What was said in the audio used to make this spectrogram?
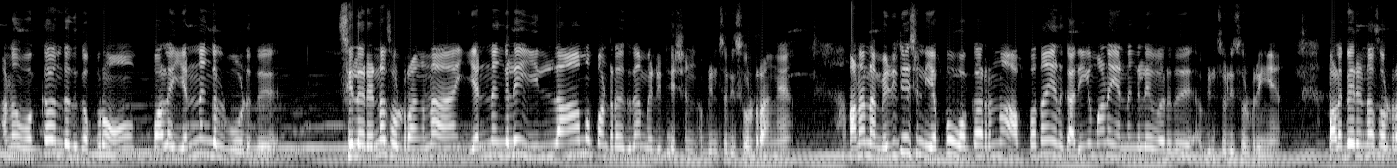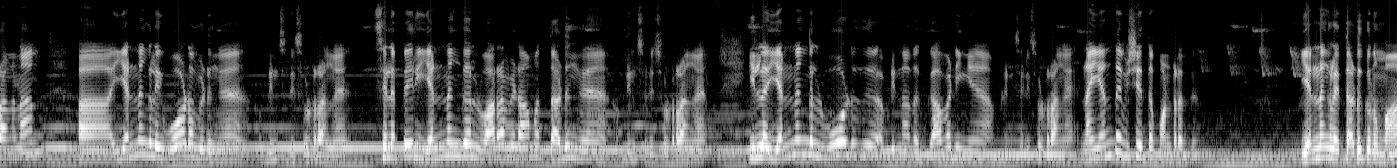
ஆனால் உக்காந்ததுக்கப்புறம் பல எண்ணங்கள் ஓடுது. சிலர் என்ன சொல்கிறாங்கன்னா எண்ணங்களே இல்லாமல் பண்ணுறதுக்கு தான் மெடிடேஷன் அப்படின்னு சொல்லி சொல்கிறாங்க ஆனால் நான் மெடிடேஷன் எப்போ உக்காடுறேனோ அப்போ தான் எனக்கு அதிகமான எண்ணங்களே வருது அப்படின்னு சொல்லி சொல்கிறீங்க பல பேர் என்ன சொல்கிறாங்கன்னா எண்ணங்களை ஓட விடுங்க அப்படின்னு சொல்லி சொல்கிறாங்க சில பேர் எண்ணங்கள் வர விடாமல் தடுங்க அப்படின்னு சொல்லி சொல்கிறாங்க இல்லை எண்ணங்கள் ஓடுது அப்படின்னா அதை கவனிங்க அப்படின்னு சொல்லி சொல்கிறாங்க நான் எந்த விஷயத்த பண்ணுறது எண்ணங்களை தடுக்கணுமா?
